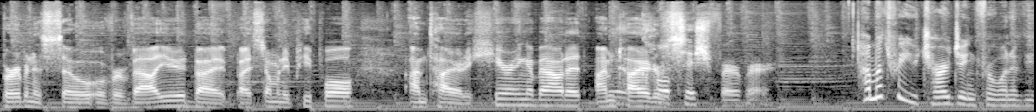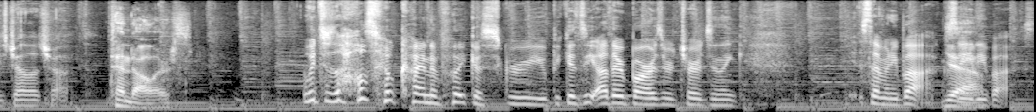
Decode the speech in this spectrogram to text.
bourbon is so overvalued by by so many people. I'm tired of hearing about it. I'm The tired cultish fervor. How much were you charging for one of these Jello shots? ten dollars. Which is also kind of like a screw you because the other bars are charging like seventy bucks, Yeah. eighty bucks.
